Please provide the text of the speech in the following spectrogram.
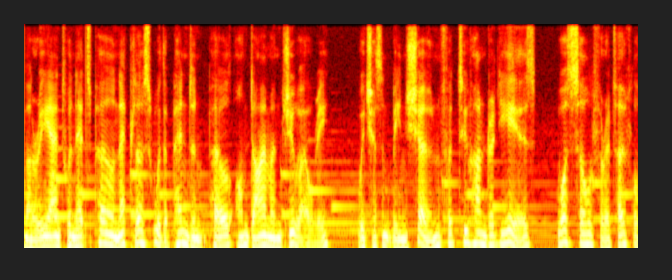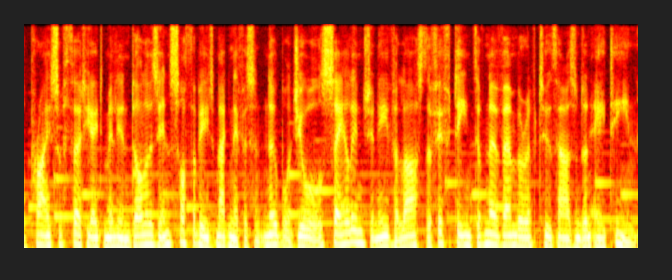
Marie Antoinette's pearl necklace with a pendant pearl on diamond jewelry, which hasn't been shown for 200 years, was sold for a total price of $38 million in Sotheby's Magnificent Noble Jewels sale in Geneva last the 15th of November of 2018,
